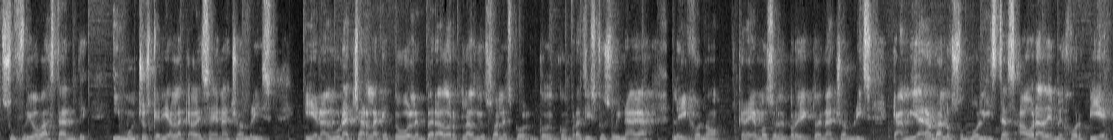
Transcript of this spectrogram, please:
sufrió bastante y muchos querían la cabeza de Nacho Ambriz. Y en alguna charla que tuvo el emperador Claudio Suárez con, Francisco Suinaga, le dijo, no, creemos en el proyecto de Nacho Ambriz. Cambiaron a los futbolistas ahora de mejor pie,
